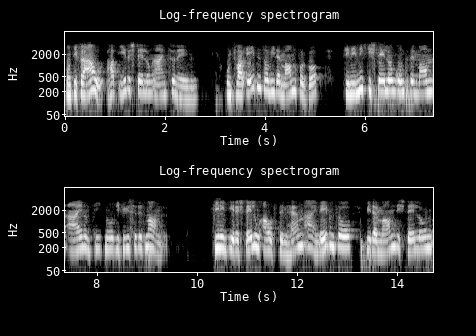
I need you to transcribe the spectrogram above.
Und die Frau hat ihre Stellung einzunehmen. Und zwar ebenso wie der Mann vor Gott. Sie nimmt nicht die Stellung unter dem Mann ein und sieht nur die Füße des Mannes. Sie nimmt ihre Stellung aus dem Herrn ein. Ebenso wie der Mann die Stellung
